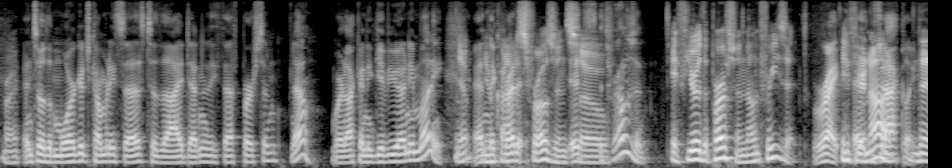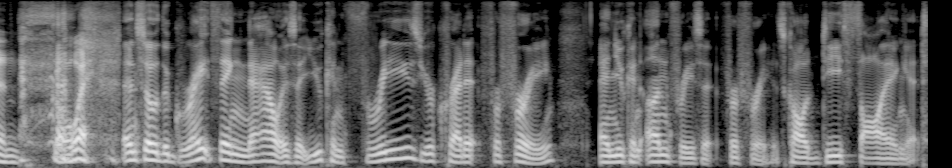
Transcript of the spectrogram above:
Right. And so the mortgage company says to the identity theft person, "No, we're not going to give you any money." Yep. And Your the credit's frozen. it's, so it's frozen. if you're the person, don't freeze it. Right. If you're exactly. not, then go away. And so the great thing now is that you can freeze your credit for free and you can unfreeze it for free. It's called de-thawing it.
